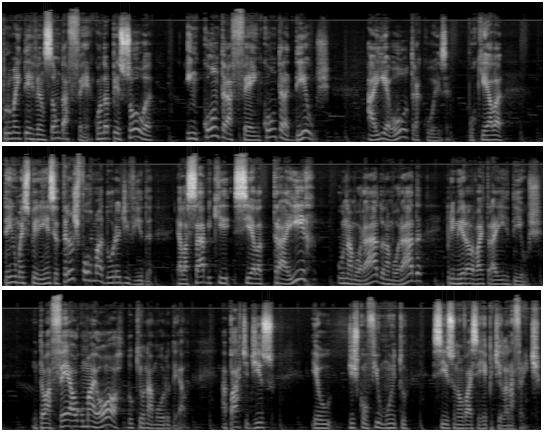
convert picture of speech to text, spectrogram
por uma intervenção da fé. Quando a pessoa encontra a fé, encontra Deus, aí é outra coisa, porque ela tem uma experiência transformadora de vida. Ela sabe que se ela trair o namorado, a namorada, primeiro ela vai trair Deus. Então a fé é algo maior do que o namoro dela. A parte disso, eu desconfio muito se isso não vai se repetir lá na frente.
